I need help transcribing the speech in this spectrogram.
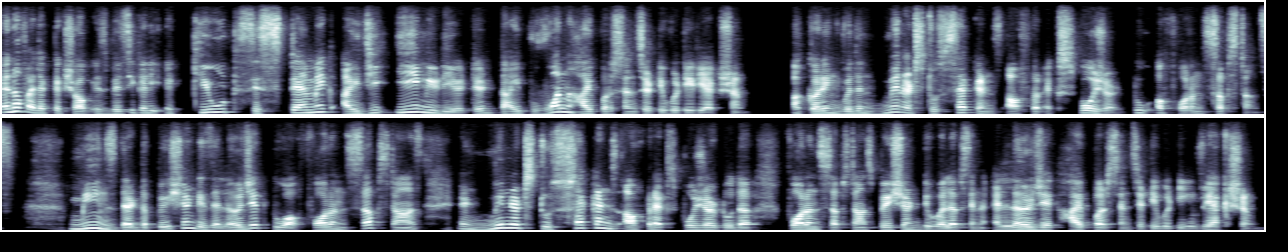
Anaphylactic shock is basically acute systemic IgE mediated type 1 hypersensitivity reaction occurring within minutes to seconds after exposure to a foreign substance means that the patient is allergic to a foreign substance and minutes to seconds after exposure to the foreign substance patient develops an allergic hypersensitivity reaction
